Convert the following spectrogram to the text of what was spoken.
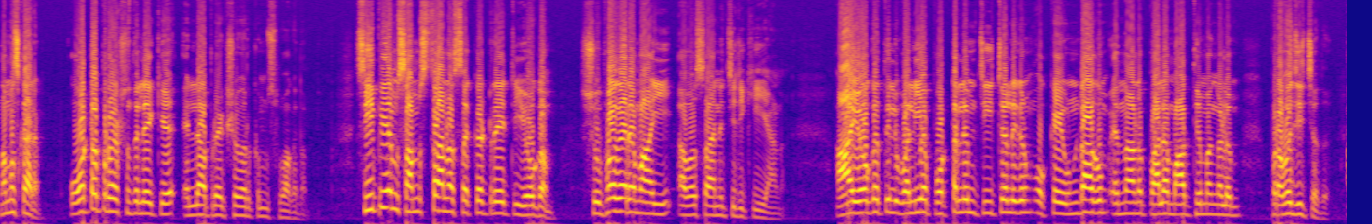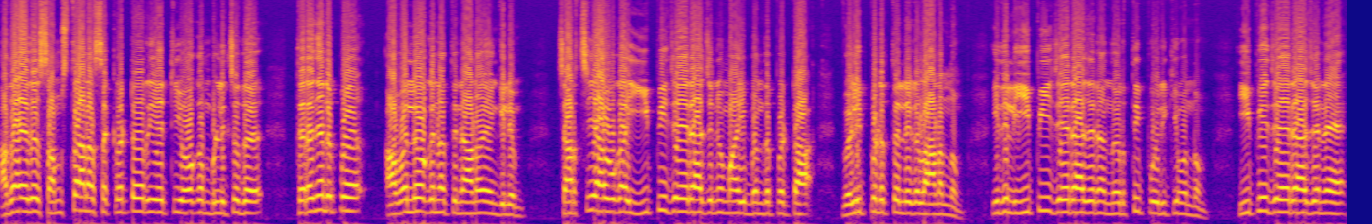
നമസ്കാരം. ഓട്ടപ്രവേശനത്തിലേക്ക് എല്ലാ പ്രേക്ഷകർക്കും സ്വാഗതം. സി പി എം സംസ്ഥാന സെക്രട്ടേറിയറ്റ് യോഗം ശുഭകരമായി അവസാനിച്ചിരിക്കുകയാണ്. ആ യോഗത്തിൽ വലിയ പൊട്ടലും ചീറ്റലുകളും ഒക്കെ ഉണ്ടാകും എന്നാണ് പല മാധ്യമങ്ങളും പ്രവചിച്ചത്. അതായത് സംസ്ഥാന സെക്രട്ടേറിയറ്റ് യോഗം വിളിച്ചത് തെരഞ്ഞെടുപ്പ് അവലോകനത്തിനാണ് എങ്കിലും ചർച്ചയാവുക ഇ പി ജയരാജനുമായി ബന്ധപ്പെട്ട വെളിപ്പെടുത്തലുകളാണെന്നും ഇതിൽ ഇ പി ജയരാജനെ നിർത്തിപ്പൊരിക്കുമെന്നും ഇ പി ജയരാജനെ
